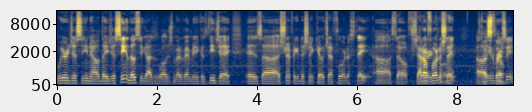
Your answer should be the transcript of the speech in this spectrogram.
we were just, you know, they just seeing those two guys as well just motivated me because DJ is uh, a strength and conditioning coach at Florida State. Uh, so shout out Florida cool. State uh, That's dope. University.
